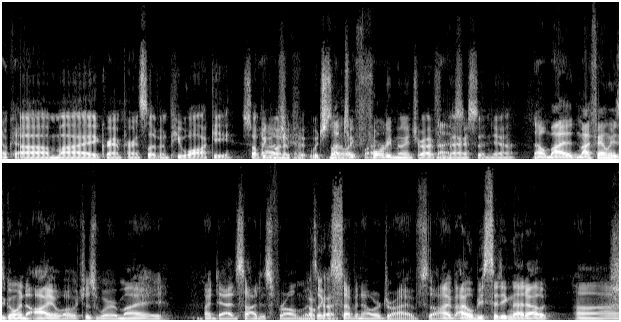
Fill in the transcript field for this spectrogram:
Okay. Uh, my grandparents live in Pewaukee, so I'll be going to, which is Not like far. forty minute drive from Nice. Madison. Yeah. No, my my family is going to Iowa, which is where my my dad's side is from. It's like a seven hour drive, so I, I will be sitting that out. Uh,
